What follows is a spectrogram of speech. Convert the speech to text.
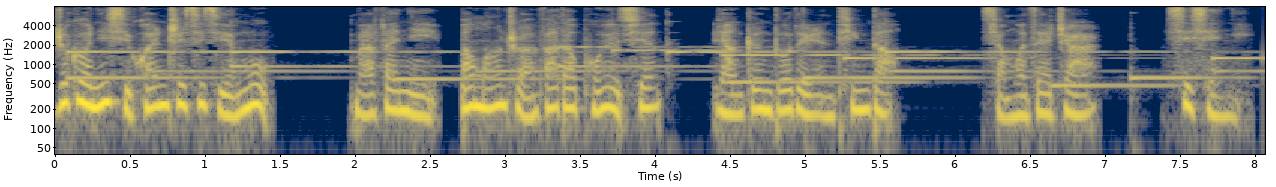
如果你喜欢这期节目麻烦你帮忙转发到朋友圈，让更多的人听到。小莫在这儿，谢谢你。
